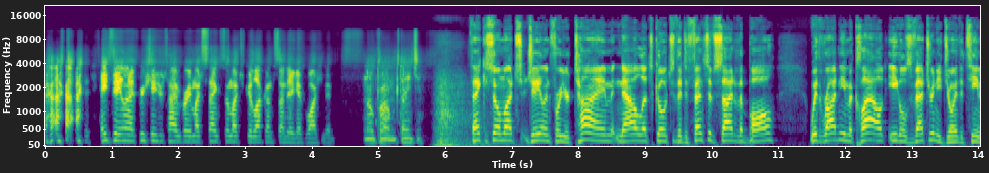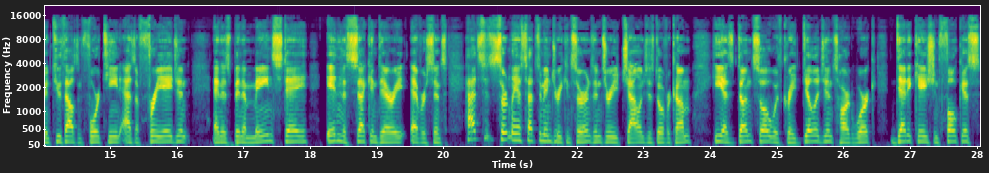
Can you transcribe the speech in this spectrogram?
hey, Jalen, I appreciate your time very much. Thanks so much. Good luck on Sunday against Washington. No problem. Thank you. Thank you so much, Jalen, for your time. Now let's go to the defensive side of the ball. With Rodney McLeod, Eagles veteran, he joined the team in 2014 as a free agent and has been a mainstay in the secondary ever since. Had certainly has had some injury concerns, injury challenges to overcome. He has done so with great diligence, hard work, dedication, focus.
